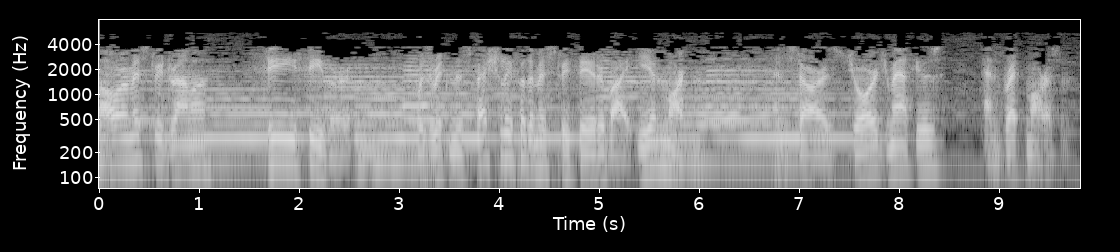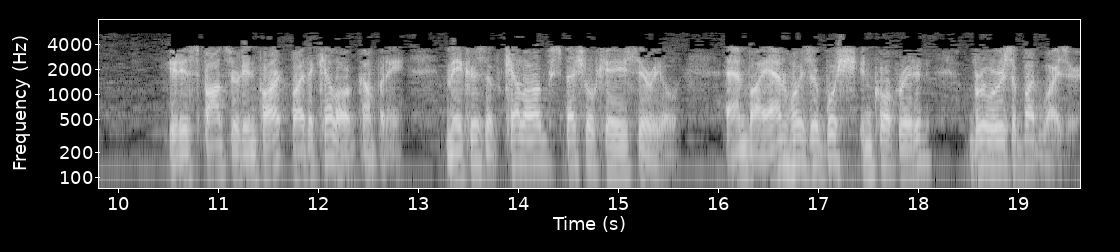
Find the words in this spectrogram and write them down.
Our mystery drama, Sea Fever, was written especially for the Mystery Theater by Ian Martin and stars George Matthews and Bret Morrison. It is sponsored in part by the Kellogg Company, makers of Kellogg's Special K cereal, and by Anheuser-Busch Incorporated, brewers of Budweiser.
